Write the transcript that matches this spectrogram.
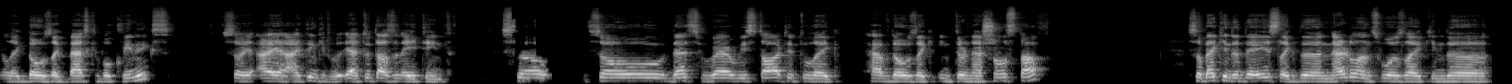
like those like basketball clinics so i i think it was yeah 2018 so so that's where we started to like have those like international stuff. So back in the days like the netherlands was like in the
